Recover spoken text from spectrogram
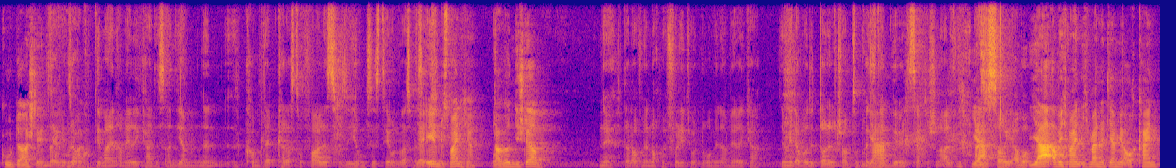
gut dastehen, sage Ja, ich gut, jetzt aber mal. guck dir mal in Amerika das an, die haben ein komplett katastrophales Versicherungssystem und was weiß Ja, ich. eben, das meine ich ja. Da Und- würden die sterben. Nee, da laufen ja noch mehr Vollidioten rum in Amerika. Junge, da wurde Donald Trump zum Präsidenten Ja. gewählt, das sagt ja schon alles. Ja. Also sorry, aber Ja, aber ich meine, ich meine halt, die haben ja auch kein,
